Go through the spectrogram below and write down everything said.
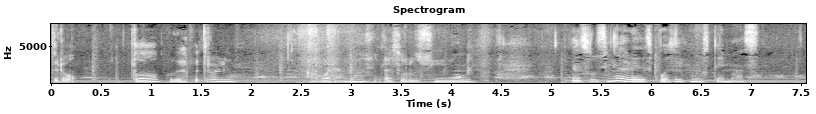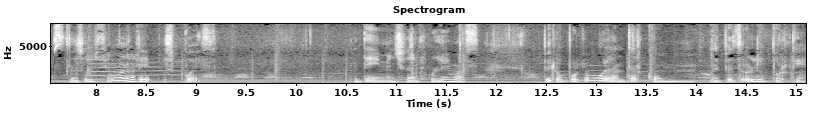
Pero todo porque es petróleo. Ahora no es la solución. La solución la haré después de algunos temas. La solución la haré después de mencionar problemas. Pero ¿por qué me voy a adelantar con el petróleo? Porque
